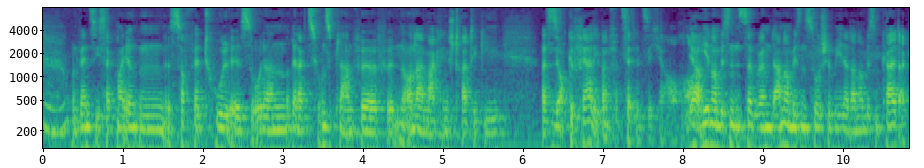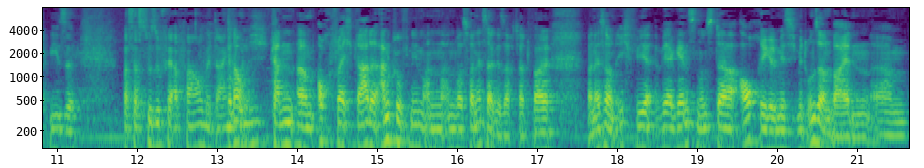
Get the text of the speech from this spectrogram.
Mhm. Und wenn es, ich sag mal, irgendein Software-Tool ist oder ein Redaktionsplan für, für eine Online-Marketing-Strategie, das ist ja auch gefährlich, man verzettelt sich ja auch. Ja. Oh, hier noch ein bisschen Instagram, da noch ein bisschen Social Media, da noch ein bisschen Kaltakquise. Was hast du so für Erfahrungen mit deinen genau, Kunden? Ich kann ähm, auch vielleicht gerade Anknüpf nehmen an, an was Vanessa gesagt hat, weil Vanessa und ich, wir, wir ergänzen uns da auch regelmäßig mit unseren beiden ähm,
